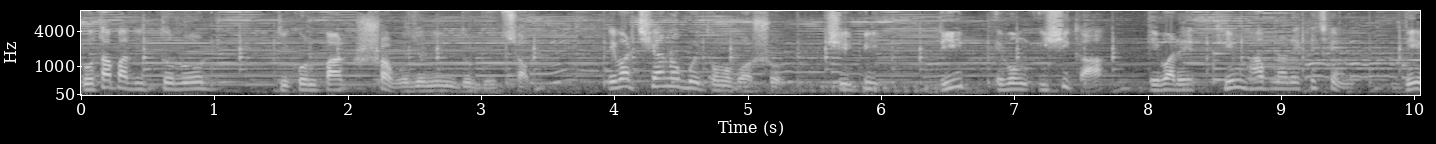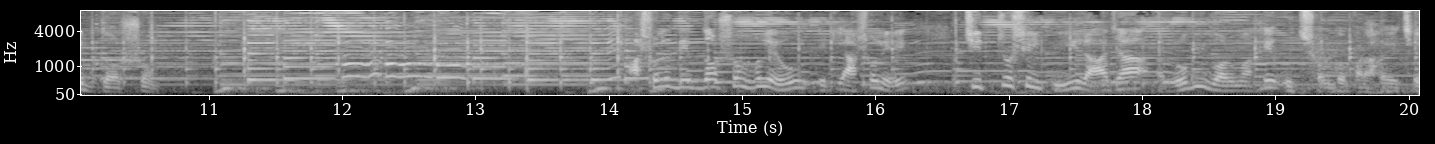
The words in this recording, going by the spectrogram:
প্রতাপাদিত্য রোড ত্রিকোণ পার্ক সর্বজনীন দুর্গোৎসব। এবার ছিয়ানব্বইতম বর্ষ। শিল্পী দীপ এবং ইশিকা এবারে থিম ভাবনা রেখেছেন দেব দর্শন। আসলে দেব দর্শন হলেও এটি আসলে চিত্রশিল্পী রাজা রবি বর্মাকে উৎসর্গ করা হয়েছে।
